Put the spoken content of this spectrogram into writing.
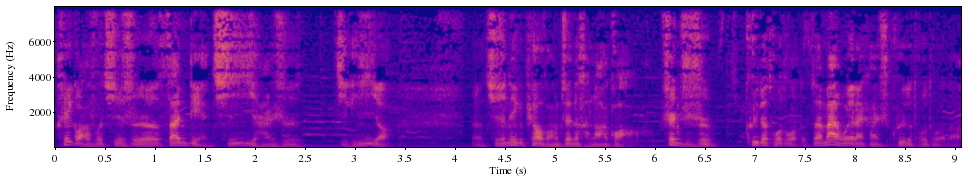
黑寡妇其实三点七亿还是几个亿啊？呃，其实那个票房真的很拉胯，甚至是亏得妥妥的，在漫威来看是亏得妥妥的啊。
